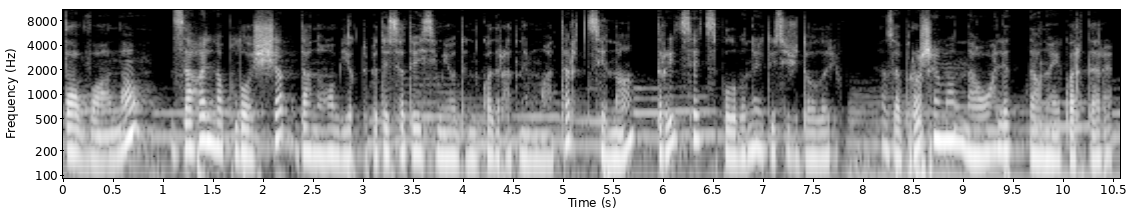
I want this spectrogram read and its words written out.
та ванна. Загальна площа даного об'єкту 58,1 квадратний метр, ціна 30,5 тисяч доларів. Запрошуємо на огляд даної квартири.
